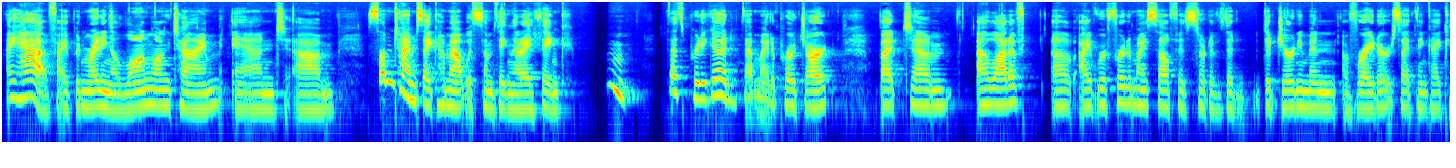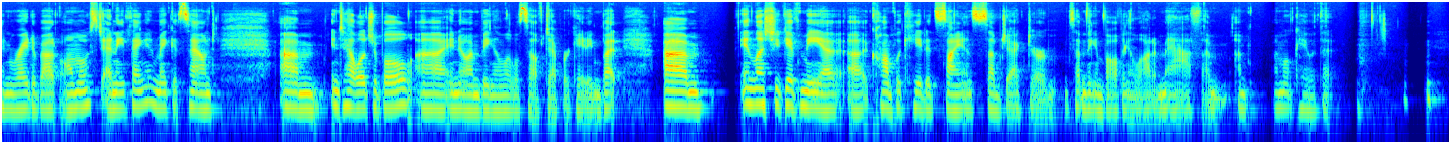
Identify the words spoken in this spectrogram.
I have. I've been writing a long, long time. And um, sometimes I come out with something that I think, hmm, that's pretty good. That might approach art. But um, a lot of uh, I refer to myself as sort of the the journeyman of writers. I think I can write about almost anything and make it sound um, intelligible. Uh, I know I'm being a little self deprecating, but um, unless you give me a, a, complicated science subject or something involving a lot of math, I'm I'm I'm okay with it.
